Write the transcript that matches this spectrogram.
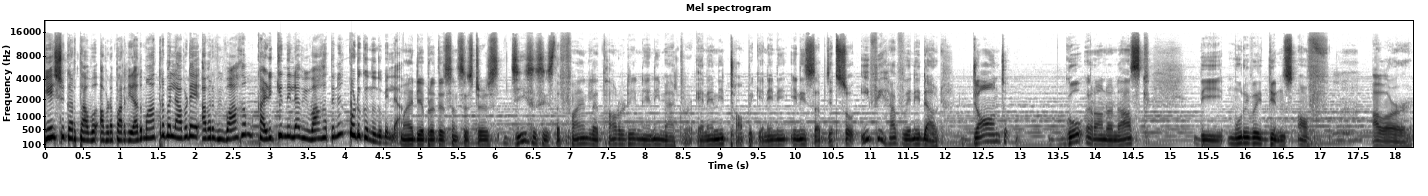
യേശു കർത്താവ് അവിടെ പറഞ്ഞത്. അത് മാത്രമല്ല അവിടെ അവർ വിവാഹം കഴിക്കുന്നില്ല വിവാഹത്തിന് കൊടുക്കുന്നതുമില്ല. My dear brothers and sisters, don't go around and ask the Murivaidins of our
